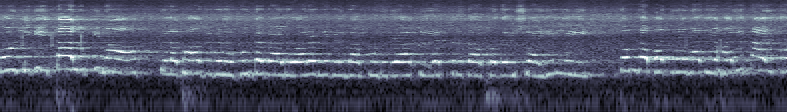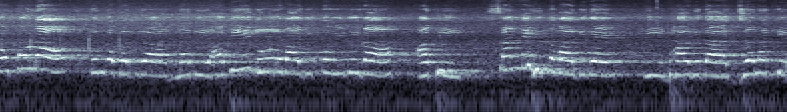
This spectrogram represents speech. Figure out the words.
ಕೂಡ್ಲಿಗಿ ತಾಲೂಕಿನ ಕೆಲ ಭಾಗಗಳು ಗುಡ್ಡಗಾಡು ಅರಣ್ಯಗಳಿಂದ ಕೂಡಿದೆ. ಅತಿ ಎತ್ತರದ ಪ್ರದೇಶ ಇಲ್ಲಿ ತುಂಗಭದ್ರೆ ನದಿ ಹರಿತಾ ಇದ್ರೂ ಕೂಡ ತುಂಗಭದ್ರಾ ನದಿ ಅತಿ ದೂರವಾಗಿತ್ತು. ಇದೀಗ ಅತಿ ಸನ್ನಿಹಿತವಾಗಿದೆ. ಈ ಭಾಗದ ಜನಕ್ಕೆ,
